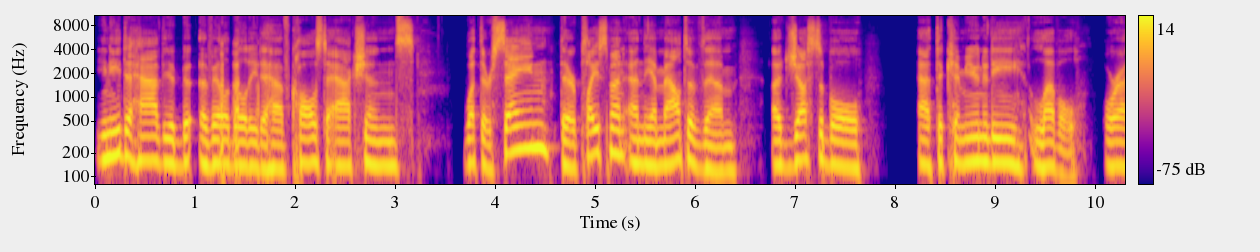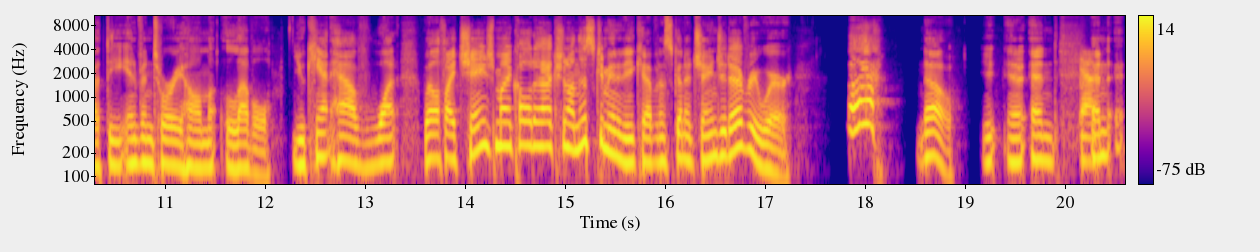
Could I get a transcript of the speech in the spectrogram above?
You need to have the ab- availability to have calls to actions, what they're saying, their placement, and the amount of them adjustable at the community level or at the inventory home level. You can't have one. Well, if I change my call to action on this community, Kevin, it's going to change it everywhere. Ah, no. You- And Yeah. and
